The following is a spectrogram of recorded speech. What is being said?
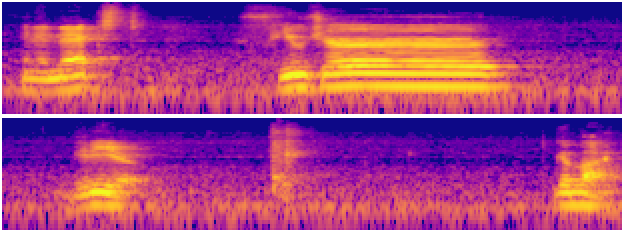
in the next future video. Goodbye.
